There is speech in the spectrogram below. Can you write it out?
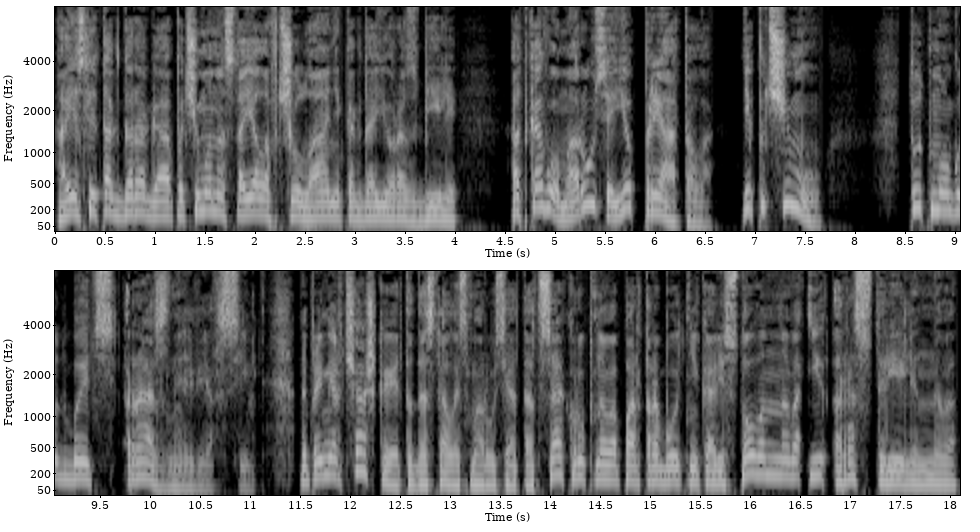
А если так дорога, почему она стояла в чулане, когда ее разбили? От кого Маруся ее прятала? И почему? Тут могут быть разные версии. Например, чашка эта досталась Марусе от отца, крупного партработника, арестованного и расстрелянного.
